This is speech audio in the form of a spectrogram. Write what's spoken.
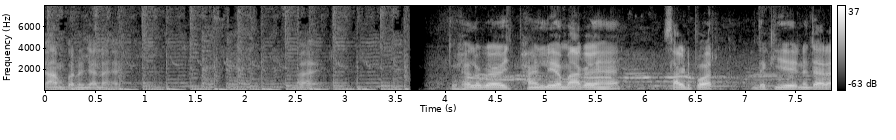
काम करने जाना है। बाय तो हेलो गाइज़ फाइनली हम आ गए हैं साइड पर। देखिए नज़ारा।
